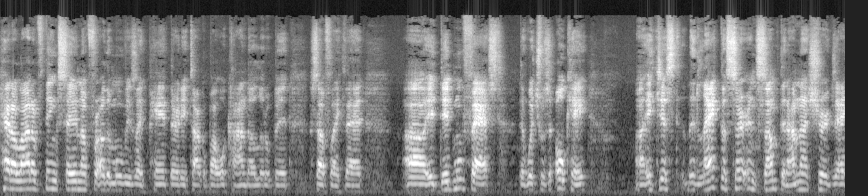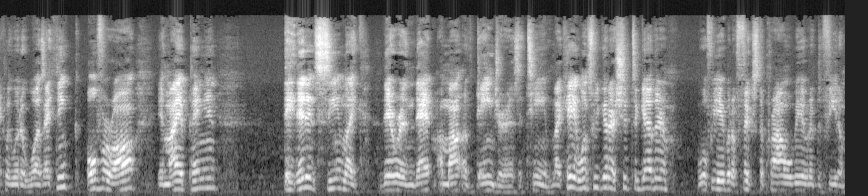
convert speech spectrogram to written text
had a lot of things setting up for other movies like Panther. They talk about Wakanda a little bit, stuff like that. Uh, it did move fast which was okay. Uh, it just it lacked a certain something. I'm not sure exactly what it was. I think overall, in my opinion, they didn't seem like they were in that amount of danger as a team. Like, hey, once we get our shit together, we'll be able to fix the problem. We'll be able to defeat them.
